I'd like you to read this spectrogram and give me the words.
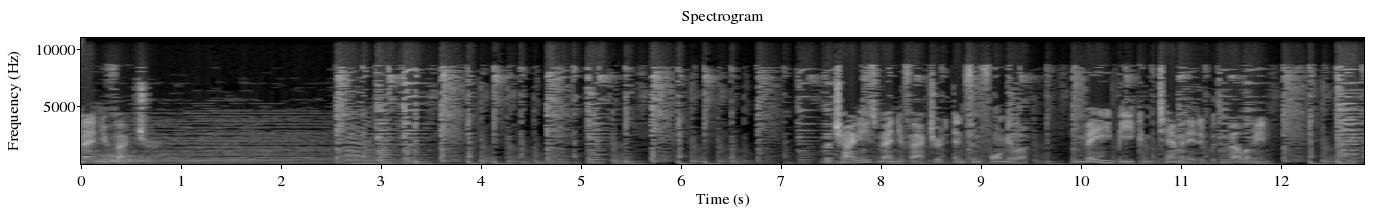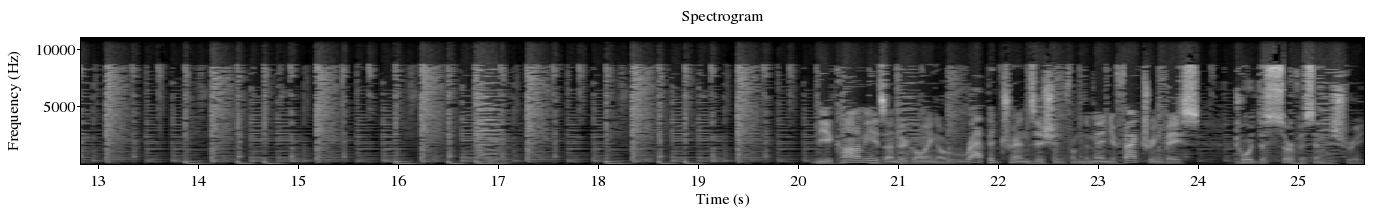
manufacture. The Chinese manufactured infant formula may be contaminated with melamine. The economy is undergoing a rapid transition from the manufacturing base toward the service industry.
